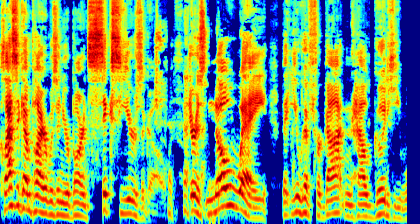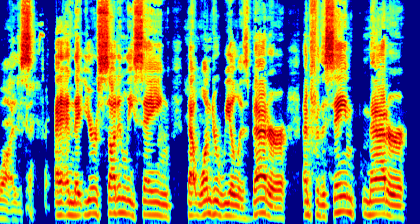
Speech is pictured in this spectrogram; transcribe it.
Classic Empire was in your barn six years ago. There is no way that you have forgotten how good he was and that you're suddenly saying that Wonder Wheel is better. And for the same matter,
